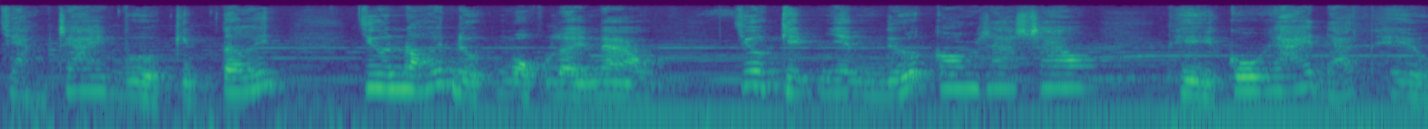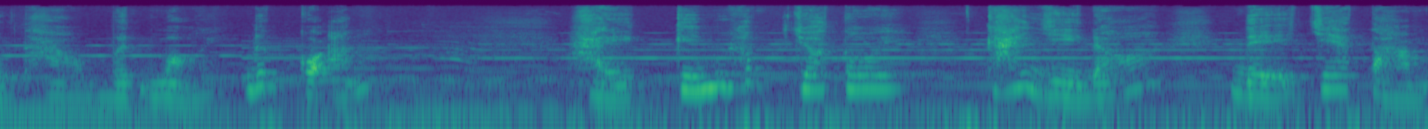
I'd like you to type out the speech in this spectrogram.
Chàng trai vừa kịp tới, chưa nói được một lời nào, chưa kịp nhìn đứa con ra sao, thì cô gái đã thều thào mệt mỏi, đứt quãng. Hãy kiếm gấp cho tôi cái gì đó để che tạm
